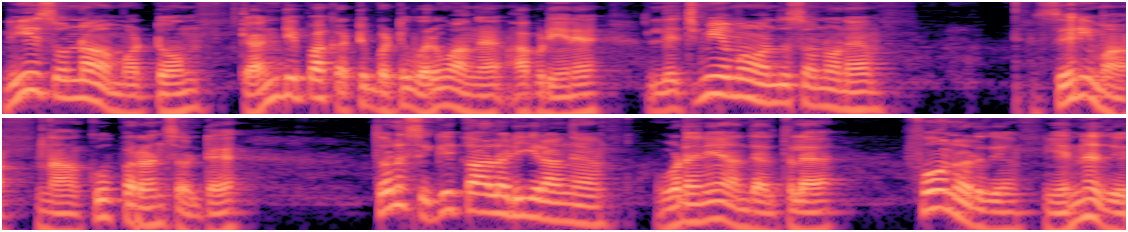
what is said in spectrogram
நீ சொன்னால் மட்டும் கண்டிப்பாக கட்டுப்பட்டு வருவாங்க அப்படின்னு லட்சுமி அம்மா வந்து சொன்னோன்னே சரிம்மா நான் கூப்பிட்றேன்னு சொல்லிட்டு துளசிக்கு கால் அடிக்கிறாங்க. உடனே அந்த இடத்துல ஃபோன் வருது. என்னது?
